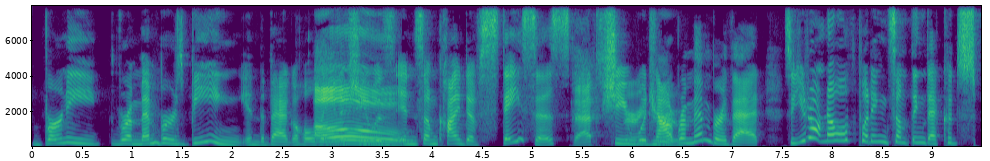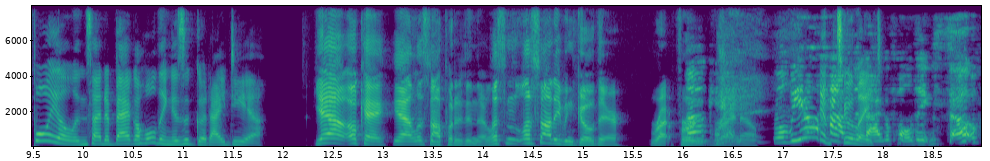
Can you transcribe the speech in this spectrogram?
Bernie remembers being in the bag of holding. and If she Oh. was in some kind of stasis, That's she would not remember that. So you don't know if putting something that could spoil inside a bag of holding is a good idea. Yeah, okay. Yeah, let's not put it in there. Let's let's not even go there right for Okay. right now. Well, we don't have Too the late. bag of holding, so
